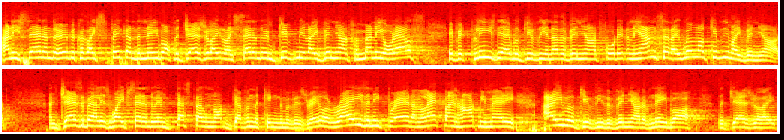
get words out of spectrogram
And he said unto her, Because I spake unto Naboth the Jezreelite, and I said unto him, Give me thy vineyard for money, or else, if it please thee, I will give thee another vineyard for it. And he answered, I will not give thee my vineyard. And Jezebel his wife said unto him, Dost thou not govern the kingdom of Israel? Arise and eat bread, and let thine heart be merry. I will give thee the vineyard of Naboth the Jezreelite.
